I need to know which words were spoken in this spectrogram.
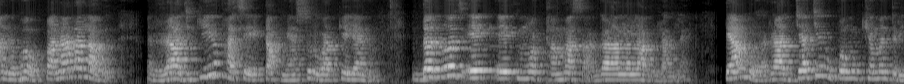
अनुभव पणाला लावत राजकीय फासे टाकण्यास सुरुवात केल्यानं दररोज एक एक मोठा मासा गळाला लागू लागलाय. त्यामुळं राज्याचे उपमुख्यमंत्री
